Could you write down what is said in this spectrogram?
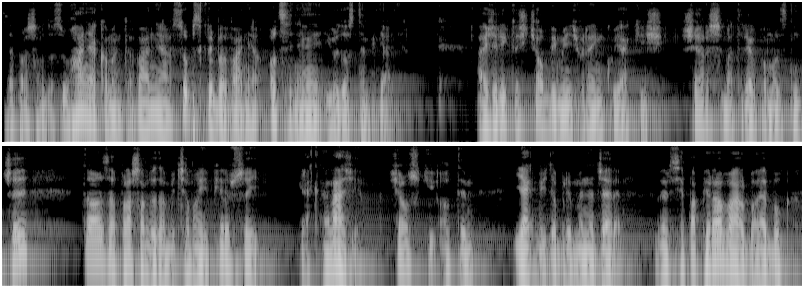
Zapraszam do słuchania, komentowania, subskrybowania, oceniania i udostępniania. A jeżeli ktoś chciałby mieć w ręku jakiś szerszy materiał pomocniczy, to zapraszam do zdobycia mojej pierwszej, jak na razie, książki o tym, jak być dobrym menedżerem. Wersja papierowa albo e-book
